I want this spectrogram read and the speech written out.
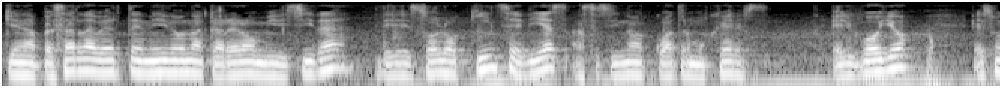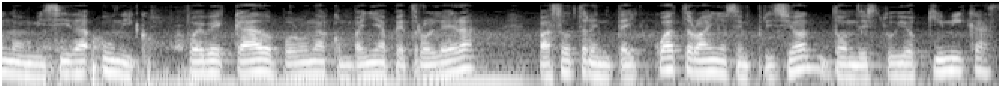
quien a pesar de haber tenido una carrera homicida de solo 15 días asesinó a cuatro mujeres. El Goyo es un homicida único, fue becado por una compañía petrolera, pasó 34 años en prisión donde estudió químicas,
